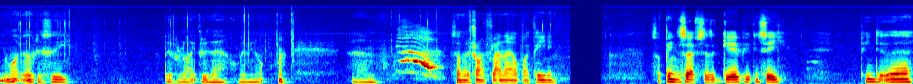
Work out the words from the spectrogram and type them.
you might be able to see a bit of light through there, or maybe not. um, so I'm going to try and flatten that out by peening. So I've peened the surface of the gib, you can see, peened it there,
